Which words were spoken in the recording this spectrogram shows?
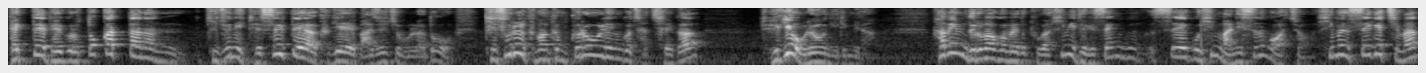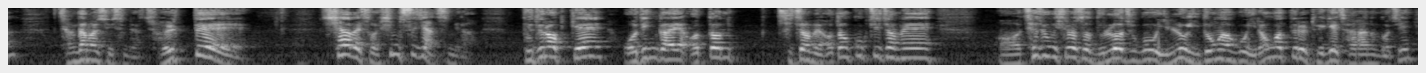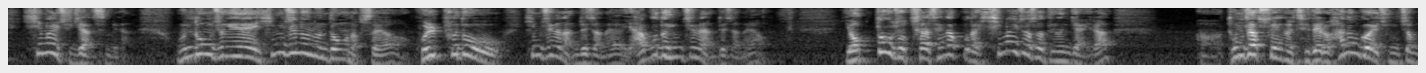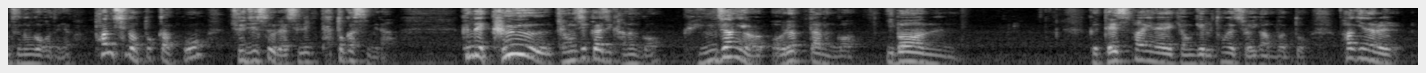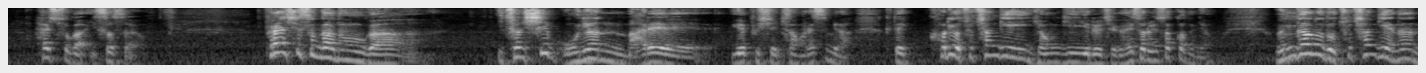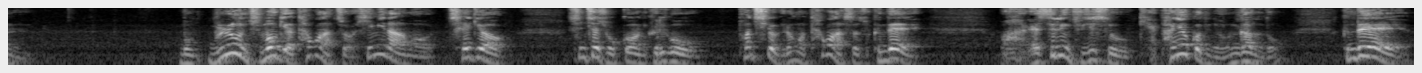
100대 100으로 똑같다는 기준이 됐을 때야 그게 맞을지 몰라도 기술을 그만큼 끌어올리는 것 자체가 되게 어려운 일입니다. 하빔 누르마고메도프가 힘이 되게 센, 세고 힘 많이 쓰는 것 같죠. 힘은 세겠지만 장담할 수 있습니다. 절대 시합에서 힘 쓰지 않습니다. 부드럽게 어딘가에 어떤 지점에 어떤 꼭 지점에 어, 체중 실어서 눌러주고 일로 이동하고 이런 것들을 되게 잘하는 거지 힘을 주지 않습니다. 운동 중에 힘주는 운동은 없어요. 골프도 힘주면 안 되잖아요. 야구도 힘주면 안 되잖아요. 역도조차 생각보다 힘을 줘서 드는 게 아니라 어, 동작 수행을 제대로 하는 거에 중점 두는 거거든요. 펀치도 똑같고 주짓수, 레슬링 다 똑같습니다. 근데 그 경지까지 가는 거 굉장히 어- 어렵다는 거 이번 그 데스파인의 경기를 통해서 저희가 한번 또 확인을 할 수가 있었어요. 프란시스 가누가 2015년 말에 UFC에 입성을 했습니다. 그때 커리어 초창기 경기를 제가 해설을 했었거든요. 은간우도 초창기에는 뭐 물론 주먹이야 타고났죠. 힘이나 뭐 체격, 신체 조건 그리고 펀치력 이런 건 타고났었죠. 근데 와 레슬링 주짓수 개판이었거든요. 은간우도. 근데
